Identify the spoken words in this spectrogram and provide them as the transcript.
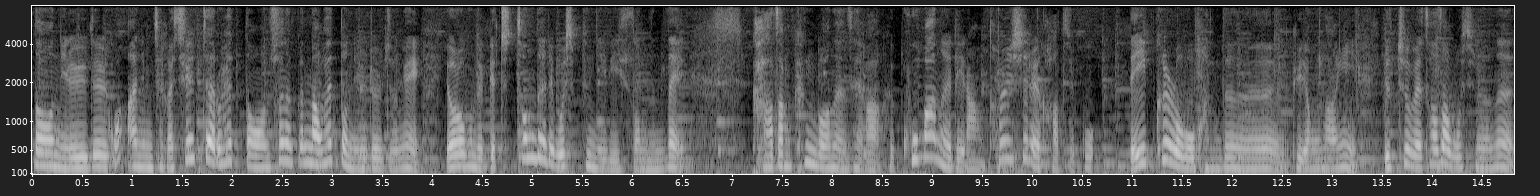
었던 일들과 아니면 제가 실제로 했던 수능 끝나고 했던 일들 중에 여러분들께 추천드리고 싶은 일이 있었는데 가장 큰 거는 제가 그 코바늘이랑 털실을 가지고 네잎클로버 만드는 그 영상이 유튜브에 찾아보시면은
